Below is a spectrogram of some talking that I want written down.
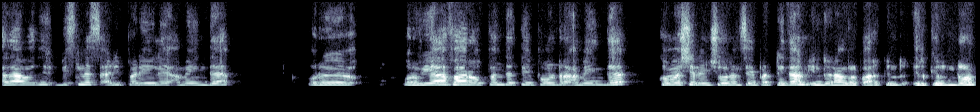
அதாவது பிசினஸ் அடிப்படையிலே அமைந்த ஒரு ஒரு வியாபார ஒப்பந்தத்தை போன்று அமைந்த கொமர்ஷியல் இன்சூரன்ஸை பற்றி தான் இன்று நாங்கள் பார்க்கின்ற இருக்கின்றோம்.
